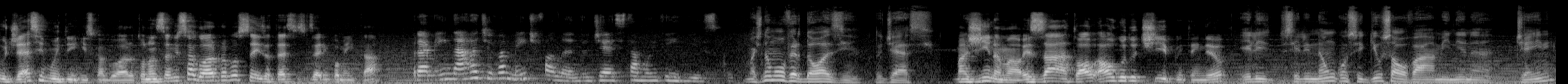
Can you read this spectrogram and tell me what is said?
o Jesse muito em risco agora. Eu tô lançando isso agora para vocês, até se vocês quiserem comentar. Pra mim, narrativamente falando, o Jesse tá muito em risco. Imagina uma overdose do Jesse. Imagina, mal, exato, al- algo do tipo, entendeu? Ele, se ele não conseguiu salvar a menina Jane,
